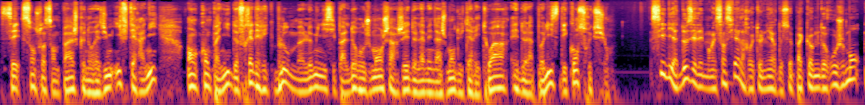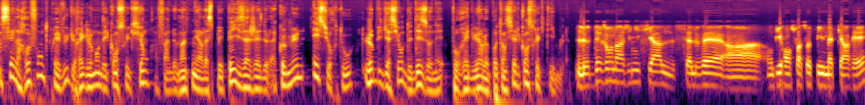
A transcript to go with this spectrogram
c'est 160 pages que nous résume Yves Terrani en compagnie de Frédéric Blum, le municipal de Rougemont chargé de l'aménagement du territoire et de la police des constructions. S'il y a deux éléments essentiels à retenir de ce PACOM de Rougemont, c'est la refonte prévue du règlement des constructions afin de maintenir l'aspect paysager de la commune et surtout l'obligation de dézoner pour réduire le potentiel constructible. Le dézonage initial s'élevait à environ 60 000 m2.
